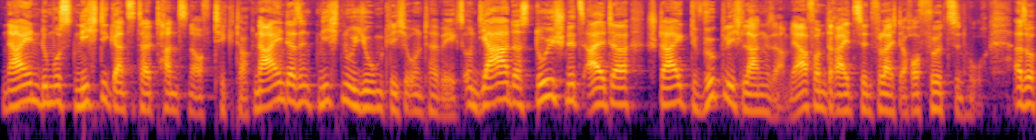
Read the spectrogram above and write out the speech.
nein, du musst nicht die ganze Zeit tanzen auf TikTok. Nein, da sind nicht nur Jugendliche unterwegs. Und ja, das Durchschnittsalter steigt wirklich langsam, ja, von 13 vielleicht auch auf 14 hoch. Also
